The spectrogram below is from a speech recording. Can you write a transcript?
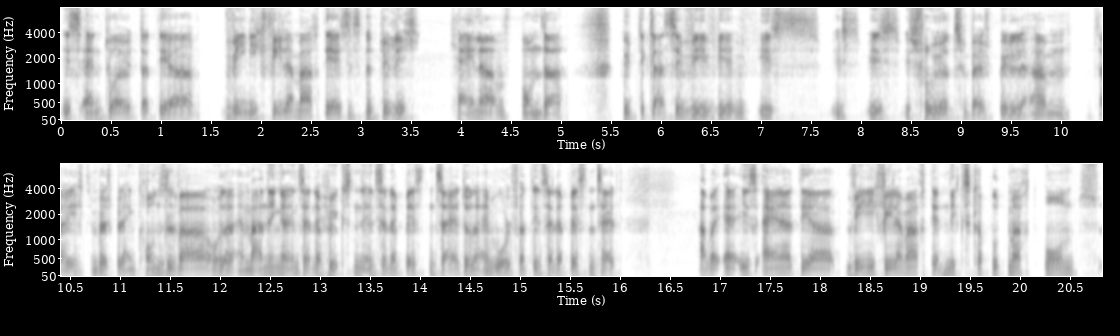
ist ein Torhüter, der wenig Fehler macht. Er ist jetzt natürlich keiner von der Güteklasse, wie, wie, wie es, wie es, wie es, früher zum Beispiel, ähm, sage ich zum Beispiel, ein Konsul war oder ein Manninger in seiner höchsten, in seiner besten Zeit oder ein Wohlfahrt in seiner besten Zeit. Aber er ist einer, der wenig Fehler macht, der nichts kaputt macht und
